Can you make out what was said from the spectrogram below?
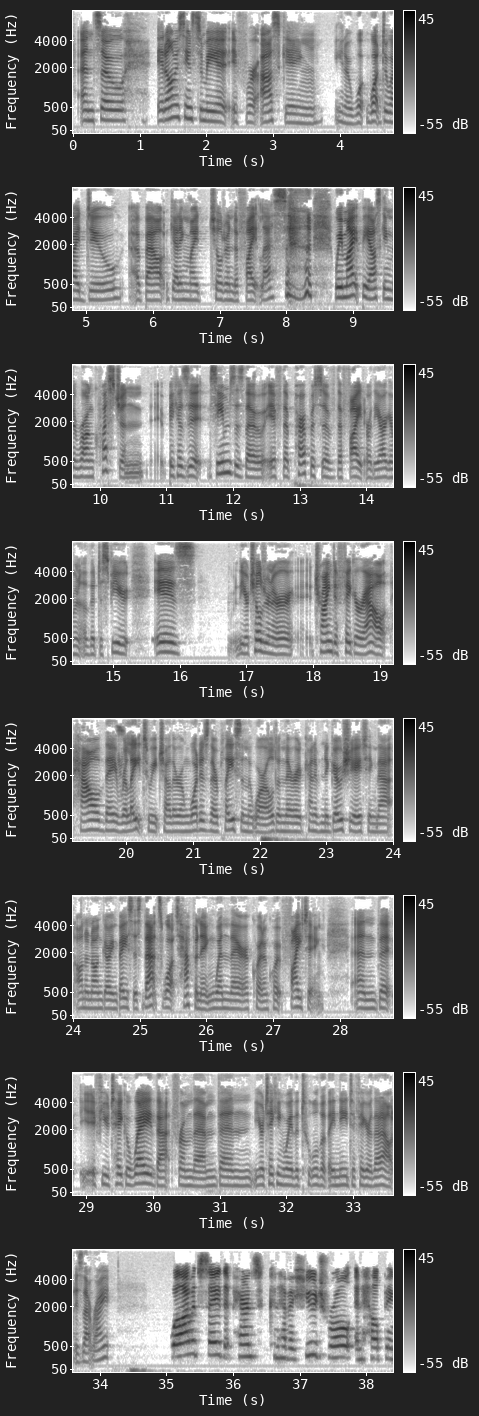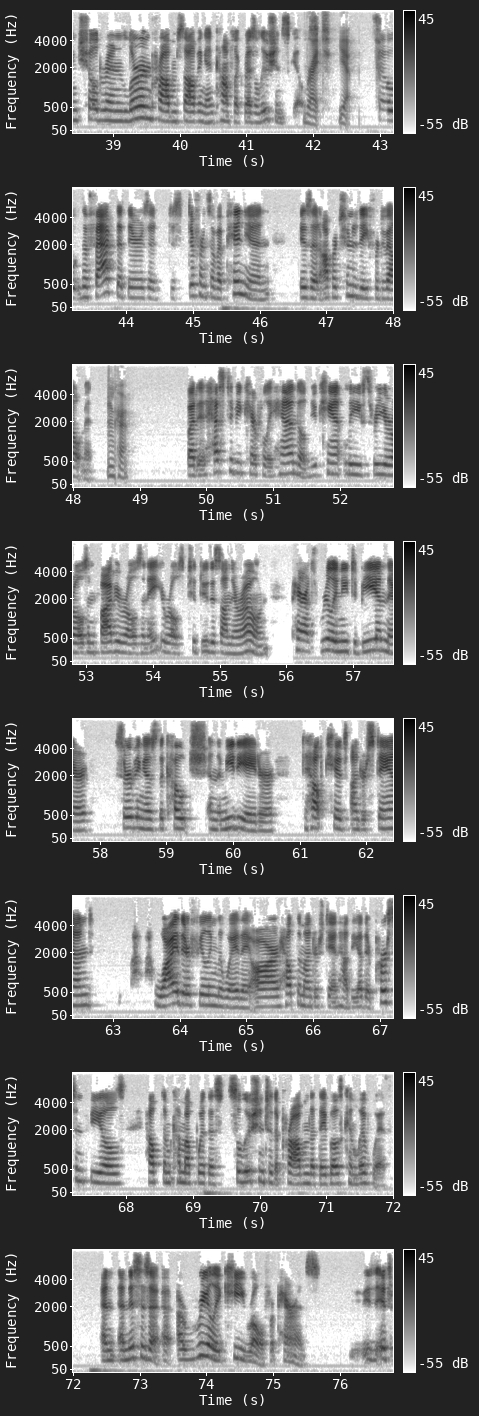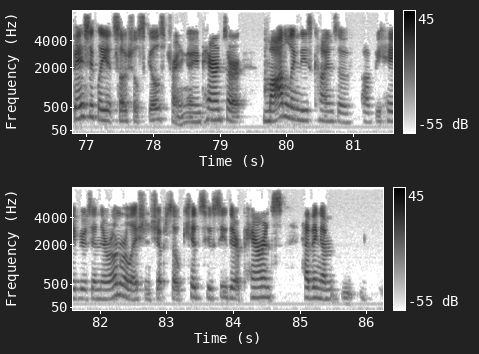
And so it almost seems to me if we're asking, you know, what what do I do about getting my children to fight less? we might be asking the wrong question because it seems as though if the purpose of the fight or the argument or the dispute is your children are trying to figure out how they relate to each other and what is their place in the world and they're kind of negotiating that on an ongoing basis that's what's happening when they're quote unquote fighting and that if you take away that from them then you're taking away the tool that they need to figure that out is that right well, I would say that parents can have a huge role in helping children learn problem solving and conflict resolution skills. Right. Yeah. So the fact that there's a just difference of opinion is an opportunity for development. Okay. But it has to be carefully handled. You can't leave three year olds and five year olds and eight year olds to do this on their own. Parents really need to be in there serving as the coach and the mediator to help kids understand why they're feeling the way they are, help them understand how the other person feels, help them come up with a solution to the problem that they both can live with. And, and this is a, a really key role for parents it's basically it's social skills training. I mean, parents are modeling these kinds of, of behaviors in their own relationships. So kids who see their parents having a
